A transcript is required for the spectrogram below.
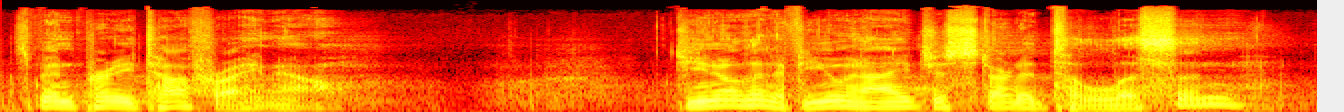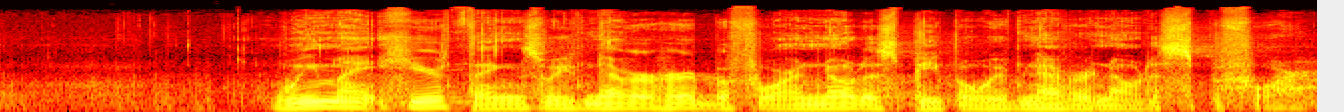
it's been pretty tough right now. Do you know that if you and I just started to listen, we might hear things we've never heard before and notice people we've never noticed before?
